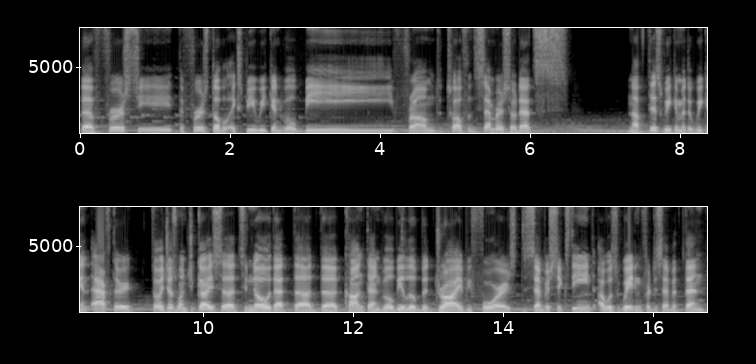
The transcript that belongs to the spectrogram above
The first the first double XP weekend will be from the 12th of December, so that's not this weekend but the weekend after. So i just want you guys uh, to know that uh, the content will be a little bit dry before december 16th i was waiting for december 10th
